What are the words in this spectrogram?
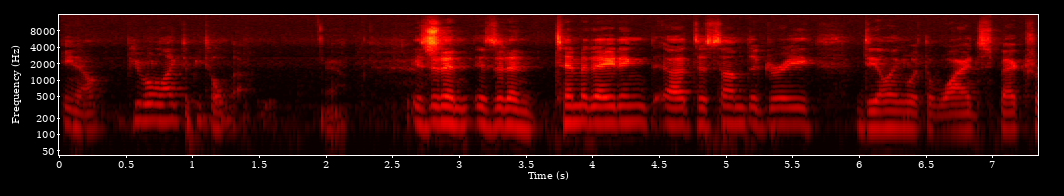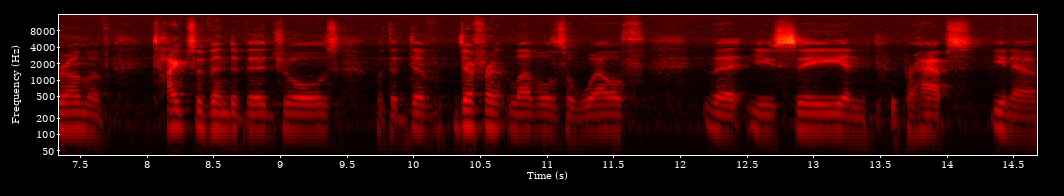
you know, people don't like to be told no. Yeah. Is it in, is it intimidating uh, to some degree, dealing with the wide spectrum of types of individuals with the diff- different levels of wealth that you see, and perhaps you know,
